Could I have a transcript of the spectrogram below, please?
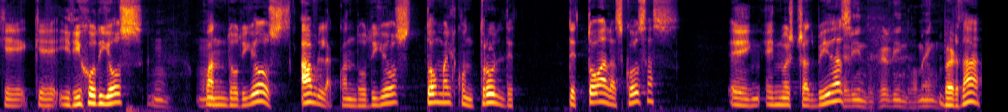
Que, que, y dijo Dios, cuando Dios habla, cuando Dios toma el control de, de todas las cosas en, en nuestras Qué vidas, lindo, qué lindo, amén. ¿verdad?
